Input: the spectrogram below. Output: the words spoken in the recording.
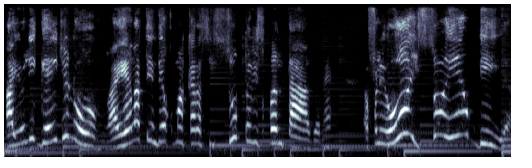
Aí eu liguei de novo. Aí ela atendeu com uma cara assim, super espantada, né? Eu falei, oi, sou eu, Bia.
